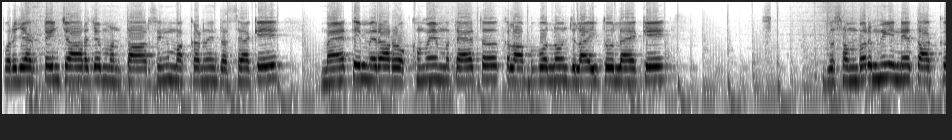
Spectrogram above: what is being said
Project in charge Mantar Singh Makkar ਨੇ ਦੱਸਿਆ ਕਿ ਮੈਂ ਤੇ ਮੇਰਾ ਰੁੱਖ ਮੁਹਿੰਮ ਤਹਿਤ ਕਲੱਬ ਵੱਲੋਂ ਜੁਲਾਈ ਤੋਂ ਲੈ ਕੇ ਦਸੰਬਰ ਮਹੀਨੇ ਤੱਕ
